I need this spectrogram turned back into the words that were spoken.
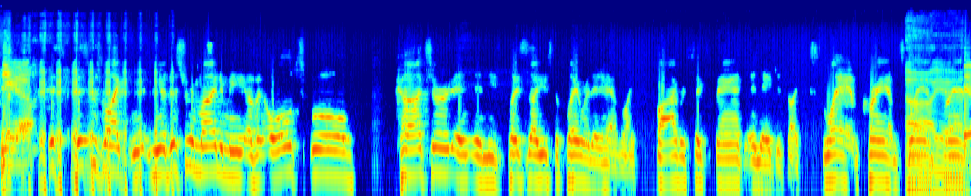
Yeah, this, this was like you know this reminded me of an old school concert in, in these places I used to play where they'd have like five or six bands and they just like slam, cram, slam, Oh, yeah. cram. Yeah.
